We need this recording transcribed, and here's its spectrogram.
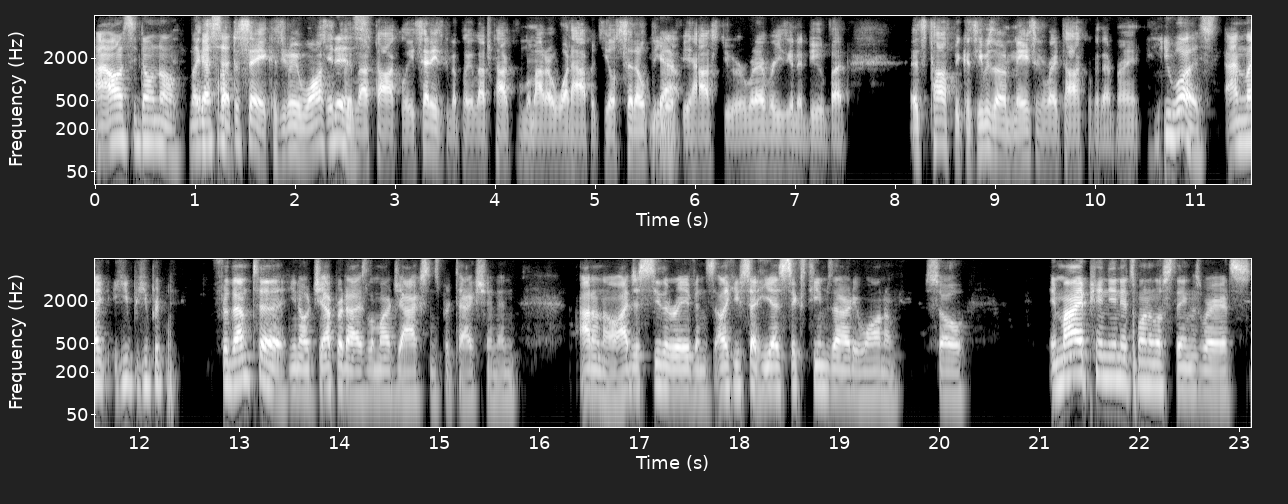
I honestly don't know. Like it's I said, to say because you know he wants to play is. left tackle. He said he's going to play left tackle no matter what happens. He'll sit out the yeah. year if he has to or whatever he's going to do. But it's tough because he was an amazing right tackle for them, right? He was, and like he he for them to you know jeopardize Lamar Jackson's protection, and I don't know. I just see the Ravens, like you said, he has six teams that already want him. So, in my opinion, it's one of those things where it's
